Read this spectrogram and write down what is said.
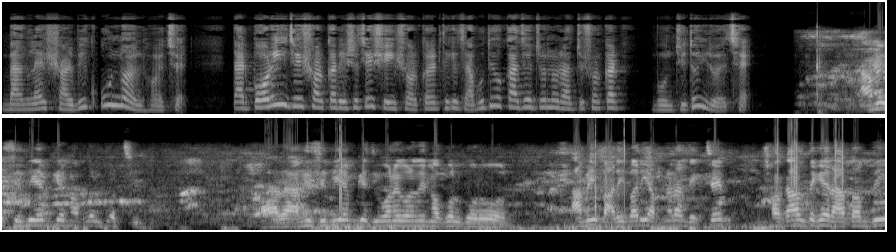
বাংলায় সার্বিক উন্নয়ন হয়েছে। তারপরেই যে সরকার এসেছে, সেই সরকারের থেকে যাবতীয় কাজের জন্য রাজ্য সরকার বঞ্চিতই রয়েছে। আমি সিপিএম কে নকল করছি। আর আমি সিপিএম কে জীবনে কোনোদিন নকল করব আমি বাড়ি বাড়ি আপনারা দেখছেন, সকাল থেকে রাত অবধি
